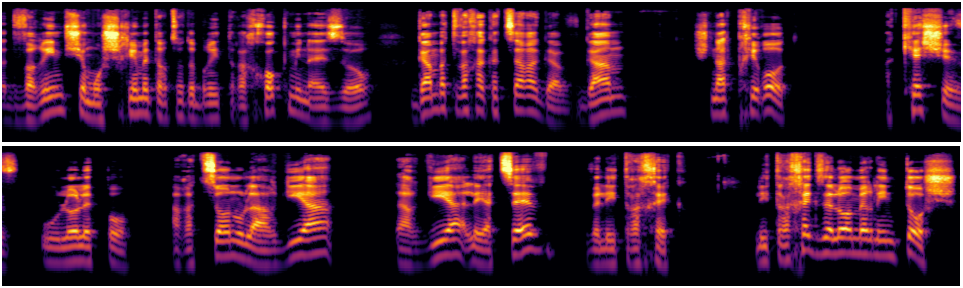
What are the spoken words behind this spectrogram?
הדברים שמושכים את ארצות הברית רחוק מן האזור גם בטווח הקצר אגב גם שנת בחירות. הקשב הוא לא לפה הרצון הוא להרגיע להרגיע לייצב ולהתרחק. להתרחק זה לא אומר לנטוש,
